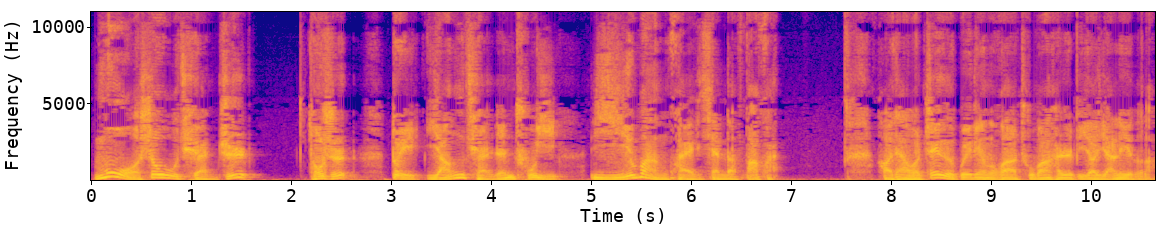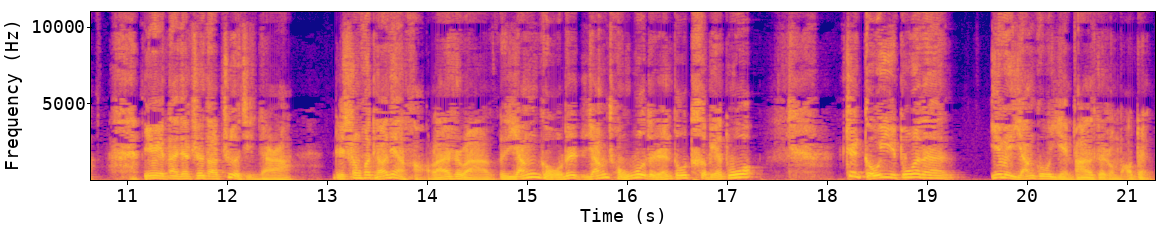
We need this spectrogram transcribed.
没收犬只，同时对养犬人处以一万块钱的罚款。好家伙，这个规定的话，处罚还是比较严厉的了。因为大家知道这几年啊，这生活条件好了，是吧？养狗的、养宠物的人都特别多。这狗一多呢，因为养狗引发的这种矛盾，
